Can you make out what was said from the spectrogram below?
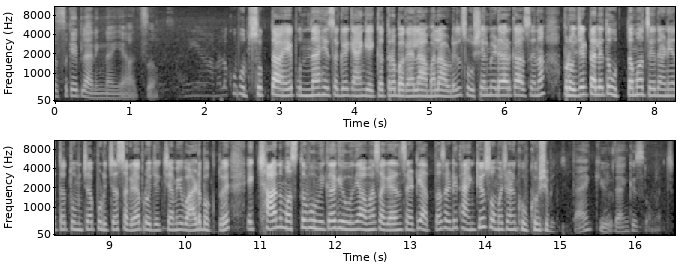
तसं काही प्लॅनिंग नाही आहे आजचं. आणि आम्हाला खूप उत्सुकता आहे. पुन्हा हे सगळे गँग एकत्र बघायला आम्हाला आवडेल. सोशल मीडियावर का असे ना प्रोजेक्ट आले तर उत्तमच आहेत आणि आता तुमच्या पुढच्या सगळ्या प्रोजेक्टची आम्ही वाट बघतोय. एक छान मस्त भूमिका घेऊन या आम्हा सगळ्यांसाठी. आत्तासाठी थँक्यू सो मच आणि खूप खूप शुभेच्छा. थँक्यू थँक्यू सो मच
